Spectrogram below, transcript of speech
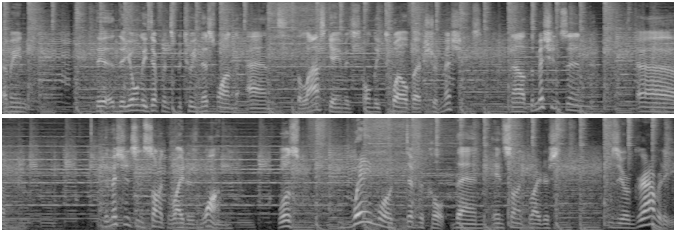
I mean, the the only difference between this one and the last game is only 12 extra missions. Now the missions in uh, the missions in Sonic Riders 1 was way more difficult than in Sonic Riders Zero Gravity.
